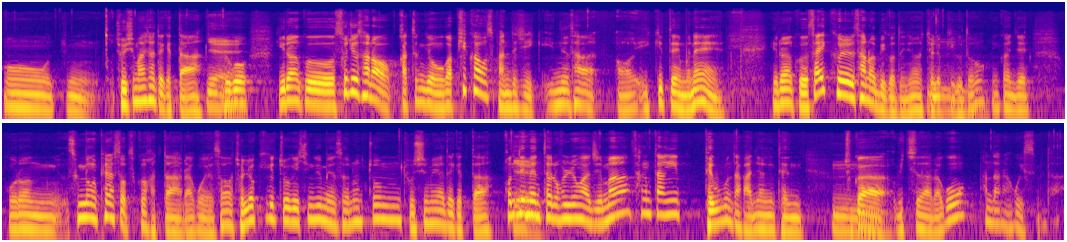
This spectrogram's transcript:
어좀 조심하셔야 되겠다. 예. 그리고 이런 그 수주 산업 같은 경우가 피크아웃 반드시 있는 사 어, 있기 때문에 이런 그 사이클 산업이거든요 전력기구도 그러니까 이제 그런 승명을 피할 수 없을 것 같다라고 해서 전력기구 쪽의 신규매수는 좀 조심해야 되겠다 펀디멘탈은 훌륭하지만 상당히 대부분 다 반영이 된 주가 위치다라고 판단하고 있습니다.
